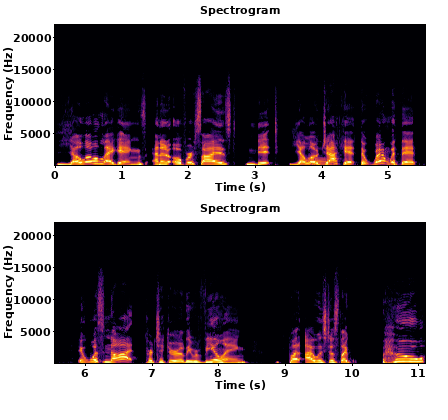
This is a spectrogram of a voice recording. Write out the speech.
yellow leggings and an oversized knit yellow Oh. jacket that went with it. It was not particularly revealing, but I was just like, who?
